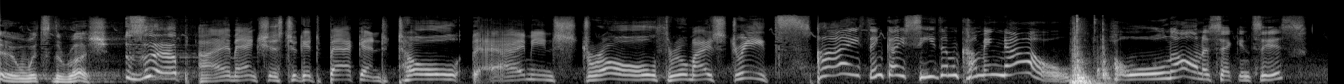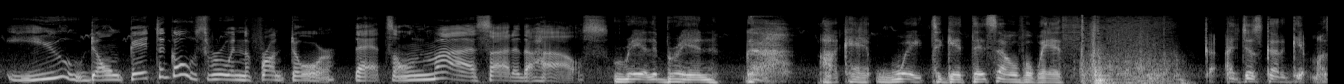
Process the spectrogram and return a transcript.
Uh, what's the rush? Zap! I'm anxious to get back and toll, I mean, stroll through my streets. I think I see them coming now. Hold on a second, sis. You don't get to go through in the front door. That's on my side of the house. Really, Bryn? I can't wait to get this over with. I just gotta get my.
